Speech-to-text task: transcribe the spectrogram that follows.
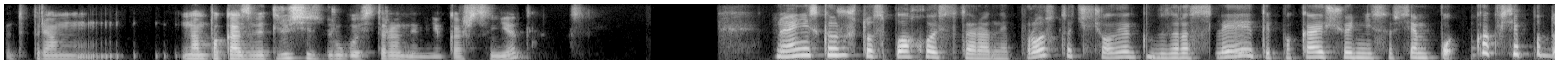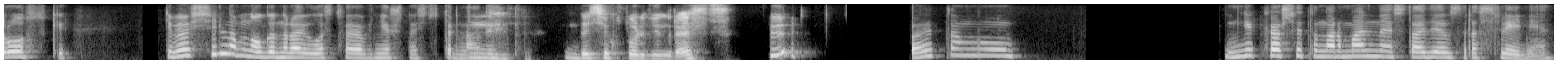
это прям нам показывает Люси с другой стороны, мне кажется, нет? Ну, я не скажу, что с плохой стороны. Просто человек взрослеет и пока еще не совсем... По... Ну, как все подростки. Тебе сильно много нравилась твоя внешность в 13? Нет, до сих пор не нравится. Поэтому мне кажется, это нормальная стадия взросления.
